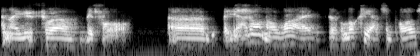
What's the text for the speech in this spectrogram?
than I used to have before. Uh, but yeah, I don't know why. Just lucky, I suppose.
